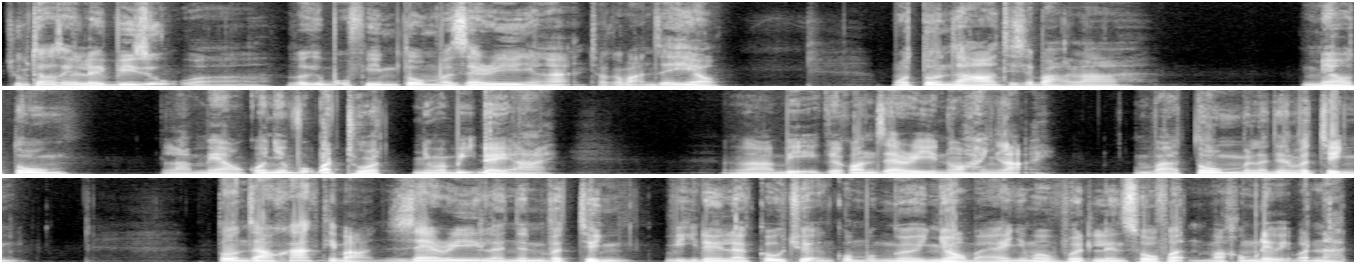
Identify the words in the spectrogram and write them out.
Chúng ta có thể lấy ví dụ ờ, với cái bộ phim Tom và Jerry chẳng hạn cho các bạn dễ hiểu. Một tôn giáo thì sẽ bảo là mèo Tom là mèo có nhiệm vụ bắt chuột nhưng mà bị đầy ải và bị cái con Jerry nó hành lại. Và Tom mới là nhân vật chính. Tôn giáo khác thì bảo Jerry là nhân vật chính vì đây là câu chuyện của một người nhỏ bé nhưng mà vượt lên số phận và không để bị bắt nạt.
